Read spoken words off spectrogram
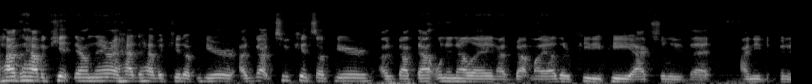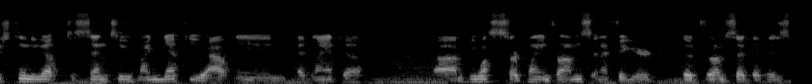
I had to have a kit down there. I had to have a kit up here. I've got two kits up here. I've got that one in LA, and I've got my other PDP actually that I need to finish cleaning up to send to my nephew out in Atlanta. Um, he wants to start playing drums, and I figured the drum set that his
